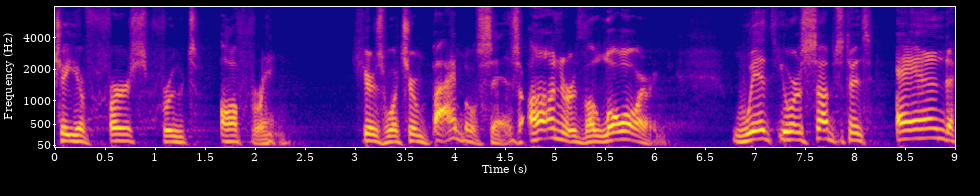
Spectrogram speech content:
to your first fruits offering. Here's what your Bible says honor the Lord with your substance and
